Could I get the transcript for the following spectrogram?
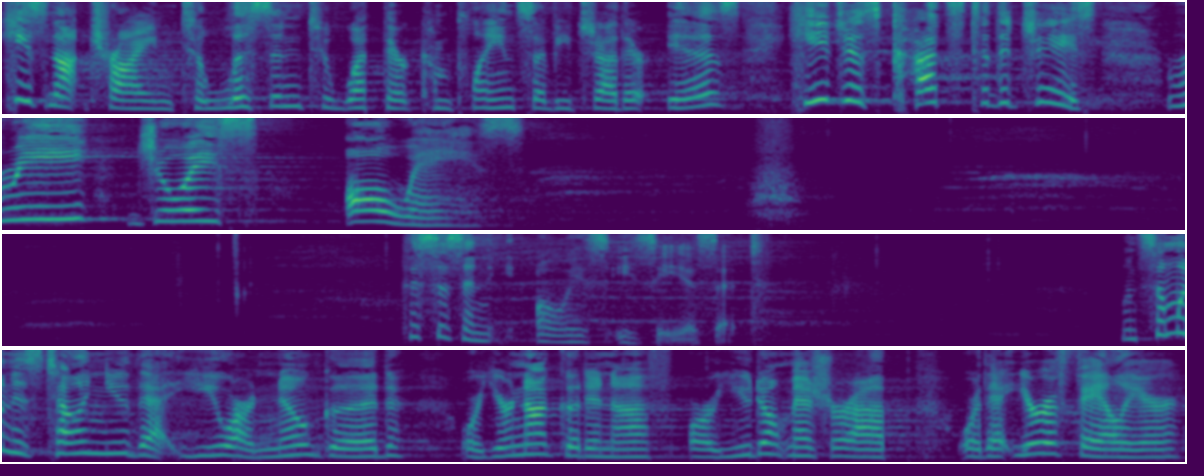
He's not trying to listen to what their complaints of each other is. He just cuts to the chase. Rejoice always. This isn't always easy, is it? When someone is telling you that you are no good, or you're not good enough, or you don't measure up, or that you're a failure,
